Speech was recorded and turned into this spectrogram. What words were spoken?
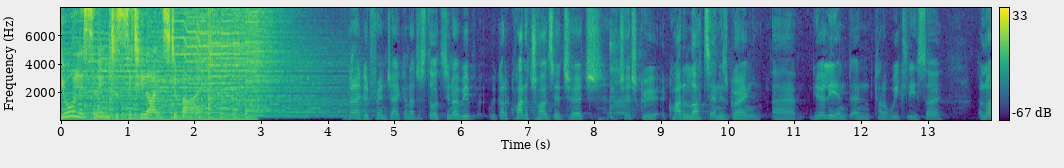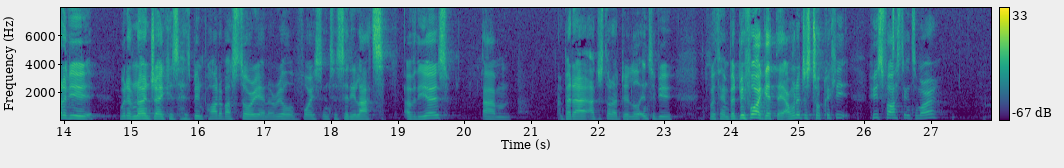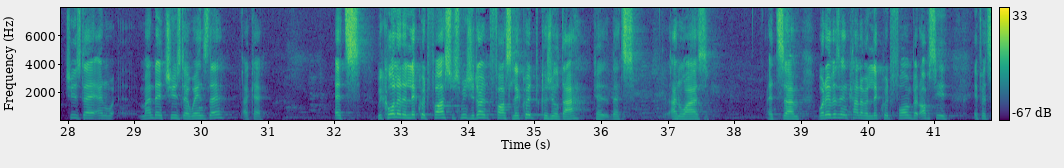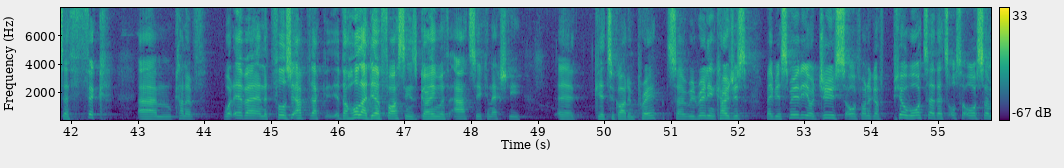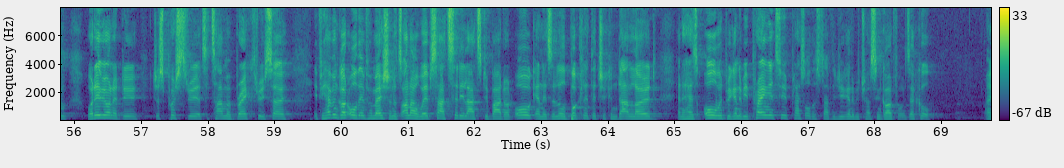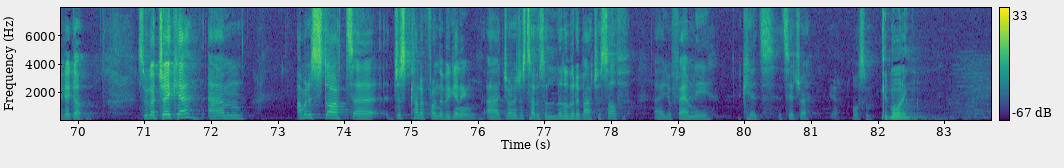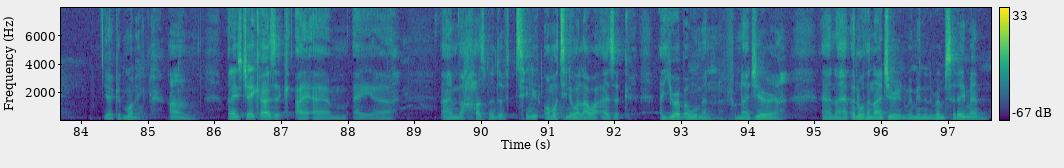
You're listening to City Lights Dubai. We've got our good friend Jake, and I just thought, you know, we've, we've got a, quite a transient church. The church grew quite a lot and is growing uh, yearly and, and kind of weekly. So a lot of you would have known Jake has, has been part of our story and a real voice into City Lights over the years. Um, but uh, I just thought I'd do a little interview with him. But before I get there, I want to just talk quickly. Who's fasting tomorrow? Tuesday and Monday, Tuesday, Wednesday? Okay. It's, we call it a liquid fast, which means you don't fast liquid because you'll die. Okay, that's unwise. It's um, whatever's in kind of a liquid form, but obviously, if it's a thick um, kind of whatever and it fills you up, like the whole idea of fasting is going without so you can actually uh, get to God in prayer. So we really encourage you maybe a smoothie or juice, or if you want to go pure water, that's also awesome. Whatever you want to do, just push through. It's a time of breakthrough. So if you haven't got all the information, it's on our website, citylightsdubai.org, and there's a little booklet that you can download, and it has all what we're going to be praying into, plus all the stuff that you're going to be trusting God for. Is that cool? Okay, go. So we've got Jake here. Um, I'm going to start uh, just kind of from the beginning. Uh, do you want to just tell us a little bit about yourself, uh, your family, kids, etc.? Yeah. Awesome. Good morning. Yeah, good morning. Um, my name is Jake Isaac. I am a, uh, I'm the husband of Tinu, Omotinu Alawa Isaac, a Yoruba woman from Nigeria. And I have, and all the Nigerian women in the room said amen.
